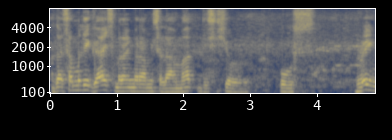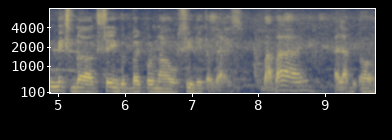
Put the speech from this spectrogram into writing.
Hanggang sa muli guys, maraming maraming salamat. This is your host, Rain Mix Vlog, saying goodbye for now. See you later guys. Bye-bye. I love you all.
